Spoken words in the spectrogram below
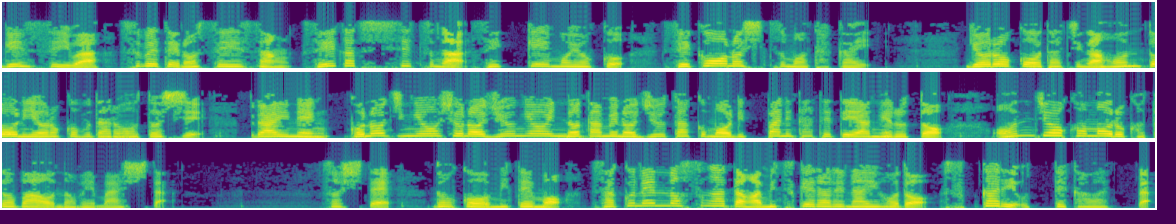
元帥はすべての生産、生活施設が設計も良く、施工の質も高い。漁労工たちが本当に喜ぶだろうとし、来年、この事業所の従業員のための住宅も立派に建ててあげると、恩情こもる言葉を述べました。そして、どこを見ても昨年の姿が見つけられないほどすっかり打って変わった。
